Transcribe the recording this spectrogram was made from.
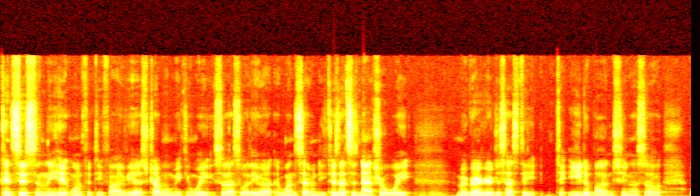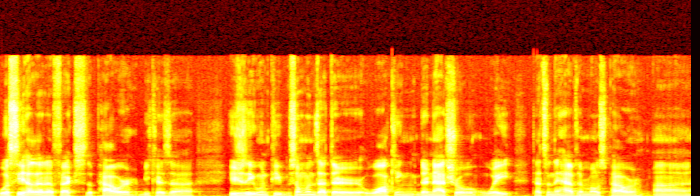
consistently hit 155. He has trouble making weight, so that's why they are at 170 because that's his natural weight. McGregor just has to to eat a bunch, you know. So we'll see how that affects the power because uh, usually when people someone's at their walking their natural weight, that's when they have their most power. Uh,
